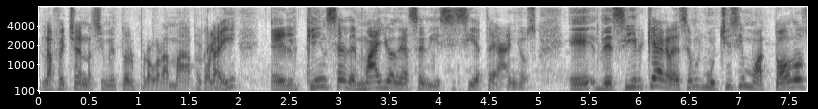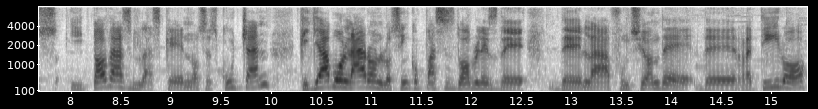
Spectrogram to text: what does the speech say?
la fecha de nacimiento del programa por ahí, el 15 de mayo de hace 17 años. Eh, decir que agradecemos muchísimo a todos y todas las que nos escuchan, que ya volaron los cinco pases dobles de, de la función de, de retiro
